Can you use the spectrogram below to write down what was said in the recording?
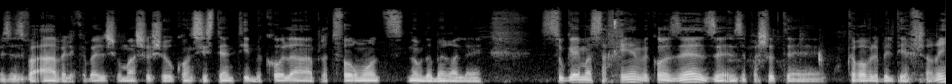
וזה זוועה, ולקבל איזשהו משהו שהוא קונסיסטנטי בכל הפלטפורמות, לא מדבר על סוגי מסכים וכל זה, זה, זה פשוט קרוב לבלתי אפשרי.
